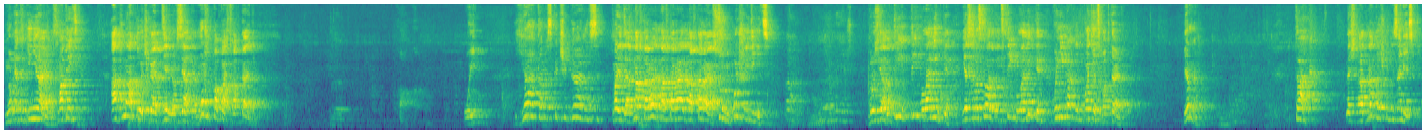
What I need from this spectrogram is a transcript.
Но это гениально. Смотрите, одна точка отдельно взятая может попасть в октаэдр? Ой, я-то раскочегарился. Смотрите, одна вторая, одна вторая, одна вторая. В сумме больше единицы. Друзья, ну три, три половинки. Если вы складываете три половинки, вы никак не попадете в октаэдр. Верно? Так, значит, одна точка не залезет.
